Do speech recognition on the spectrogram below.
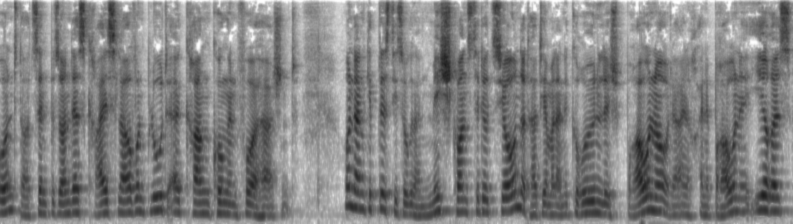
und dort sind besonders Kreislauf- und Bluterkrankungen vorherrschend. Und dann gibt es die sogenannten Mischkonstitution, dort hat jemand eine grünlich-braune oder auch eine braune Iris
